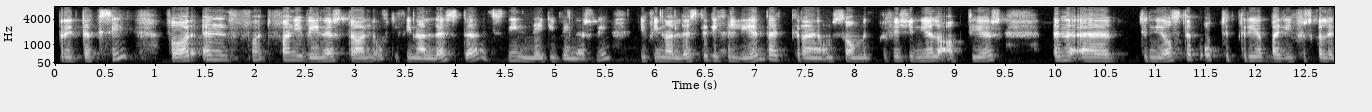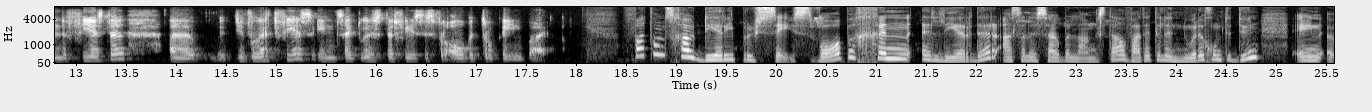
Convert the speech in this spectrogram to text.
produksie waarin van, die wenners dan of die finaliste, dit is nie net die wenners nie, die finaliste die geleentheid kry om saam met professionele akteurs in 'n uh, toneelstuk op te tree by die verskillende feeste. Uh die Woordfees en Suidoosterfees is veral betrokke hierby. Vat ons gou deur die proses. Waar begin 'n leerder as hulle sou belangstel? Wat het hulle nodig om te doen en uh,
